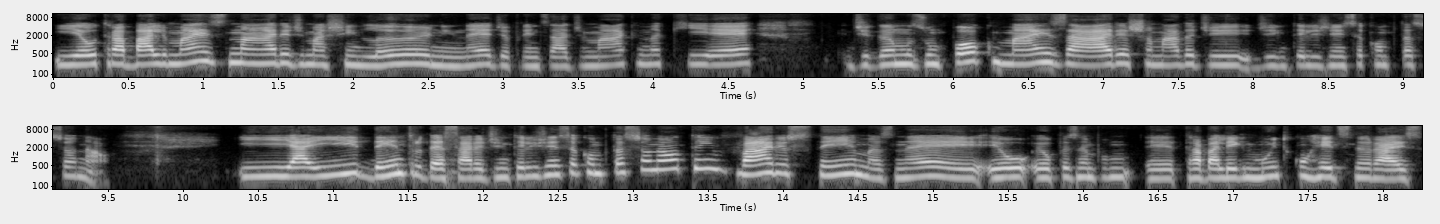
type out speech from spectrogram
e eu trabalho mais na área de machine learning, né, de aprendizado de máquina, que é, digamos, um pouco mais a área chamada de, de inteligência computacional. E aí, dentro dessa área de inteligência computacional, tem vários temas, né? Eu, eu por exemplo, eh, trabalhei muito com redes neurais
